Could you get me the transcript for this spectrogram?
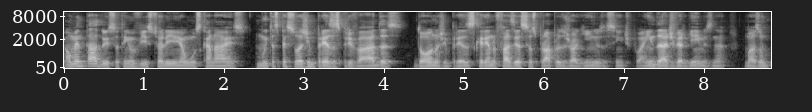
aumentado isso, eu tenho visto ali em alguns canais muitas pessoas de empresas privadas, donos de empresas, querendo fazer seus próprios joguinhos, assim, tipo, ainda Adver Games, né? Mas um,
